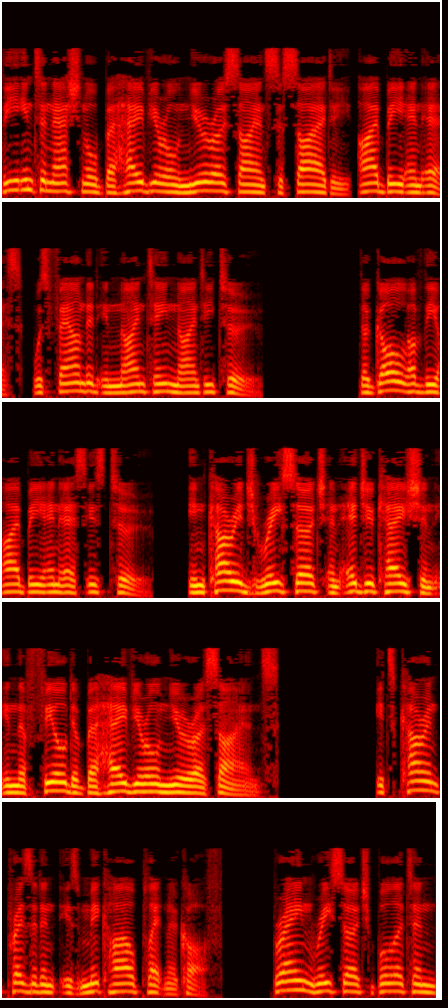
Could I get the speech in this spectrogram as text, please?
The International Behavioral Neuroscience Society was founded in 1992. The goal of the IBNS is to encourage research and education in the field of behavioral neuroscience. Its current president is Mikhail Pletnikov. Brain Research Bulletin,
